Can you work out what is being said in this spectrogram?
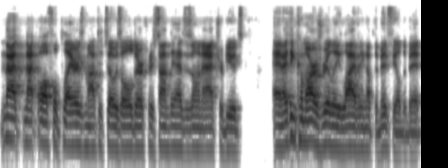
not not awful players. Matic is older. Cristante has his own attributes. And I think Kamara is really livening up the midfield a bit.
